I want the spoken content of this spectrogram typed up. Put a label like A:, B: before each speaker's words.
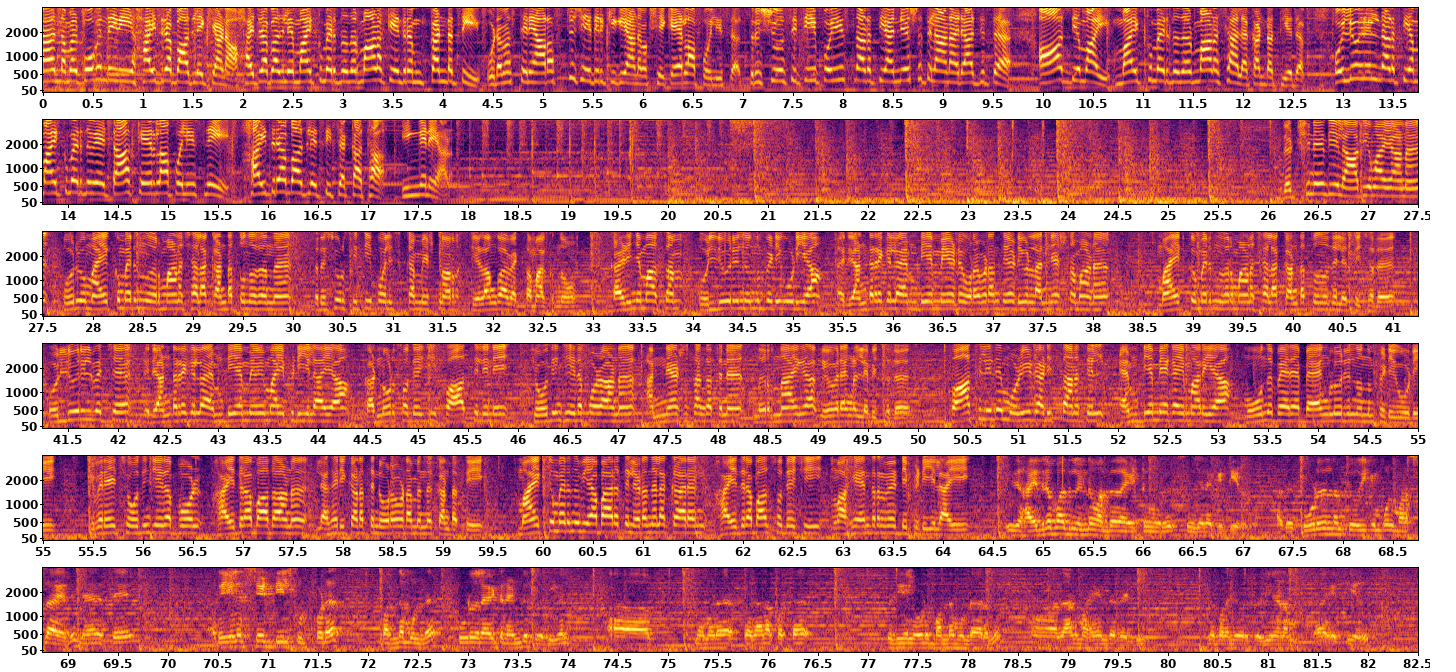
A: വാർത്തയിലേക്കാണ് നമ്മൾ പോകുന്നത് ഇനി ഹൈദരാബാദിലേക്കാണ്. ഹൈദരാബാദിലെ മയക്കുമരുന്ന് നിർമ്മാണ കേന്ദ്രം കണ്ടെത്തി. ഉടമസ്ഥനെ അറസ്റ്റ് ചെയ്തിരിക്കുകയാണ് പക്ഷേ Kerala police. Thrissur city police നടത്തിയ അന്വേഷണത്തിലാണ് രാജ്യത്ത് ആദ്യമായി മയക്കുമരുന്ന് നിർമ്മാണശാല കണ്ടെത്തിയത്. ഒല്ലൂരിൽ നടത്തിയ മയക്കുമരുന്ന് വേട്ട കേരള പോലീസിനെ ഹൈദരാബാദിലെത്തിച്ച കഥ ഇങ്ങനെയാണ്.
B: ദക്ഷിണേന്ത്യയിൽ ആദ്യമായാണ് ഒരു മയക്കുമരുന്ന് നിർമ്മാണശാല കണ്ടെത്തുന്നതെന്ന് Thrissur city police commissioner Ilango വ്യക്തമാക്കുന്നു. കഴിഞ്ഞ മാസം ഒല്ലൂരിൽ നിന്നും പിടികൂടിയ രണ്ടര കിലോ എം ഡി എം എയുടെ ഉറവിടം തേടിയുള്ള അന്വേഷണമാണ് മയക്കുമരുന്ന് നിർമ്മാണശാല കണ്ടെത്തുന്നതിലെത്തിച്ചത്. ഒല്ലൂരിൽ വെച്ച് രണ്ടര കിലോ എം ഡി എം എയുമായി പിടിയിലായ കണ്ണൂർ സ്വദേശി ഫാസിലിനെ ചോദ്യം ചെയ്തപ്പോഴാണ് അന്വേഷണ സംഘത്തിന് നിർണായക വിവരങ്ങൾ ലഭിച്ചത്. ഫാസിലിന്റെ മൊഴിയുടെ അടിസ്ഥാനത്തിൽ എം ഡി എം എ കൈമാറിയ മൂന്ന് പേരെ ബാംഗ്ലൂരിൽ നിന്നും പിടികൂടി. ഇവരെ ചോദ്യം ചെയ്തപ്പോൾ ഹൈദരാബാദാണ് ലഹരിക്കടത്തിന്റെ ഉറവിടമെന്ന് കണ്ടെത്തി. മയക്കുമരുന്ന് വ്യാപാരത്തിൽ ഇടനിലക്കാരൻ ഹൈദരാബാദ് സ്വദേശി മഹേന്ദ്ര റെഡ്ഡി പിടിയിലായി.
C: ഇത് ഹൈദരാബാദിൽ നിന്ന് വന്നതായിട്ട് ഒരു സൂചന കിട്ടിയിരുന്നു. അത് കൂടുതൽ നാം ചോദിക്കുമ്പോൾ മനസ്സിലായത് നേരത്തെ റിയൽ എസ്റ്റേറ്റ് ഡീൽസ് ഉൾപ്പെടെ ബന്ധമുണ്ട്. കൂടുതലായിട്ട് രണ്ട് പ്രതികൾ നമ്മുടെ പ്രധാനപ്പെട്ട പ്രതികളോട് ബന്ധമുണ്ടായിരുന്നു. അതാണ് മഹേന്ദർ റെഡ്ഡി എന്ന് പറഞ്ഞ ഒരു പ്രതിയാണ് എത്തിയത്.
